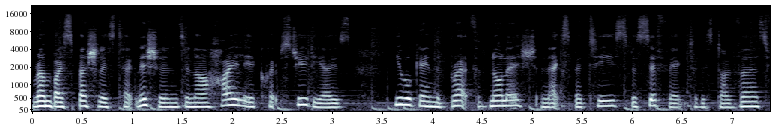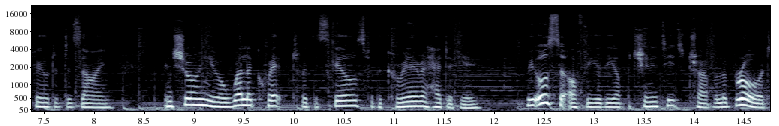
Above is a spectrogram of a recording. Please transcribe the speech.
Run by specialist technicians in our highly equipped studios, you will gain the breadth of knowledge and expertise specific to this diverse field of design, ensuring you are well equipped with the skills for the career ahead of you. We also offer you the opportunity to travel abroad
